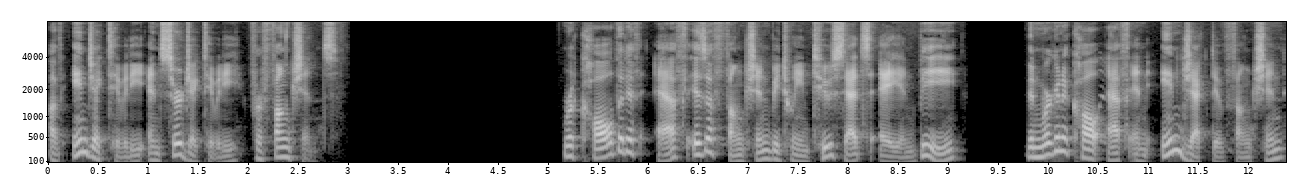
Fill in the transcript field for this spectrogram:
of injectivity and surjectivity for functions. Recall that if f is a function between two sets a and b, then we're going to call f an injective function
